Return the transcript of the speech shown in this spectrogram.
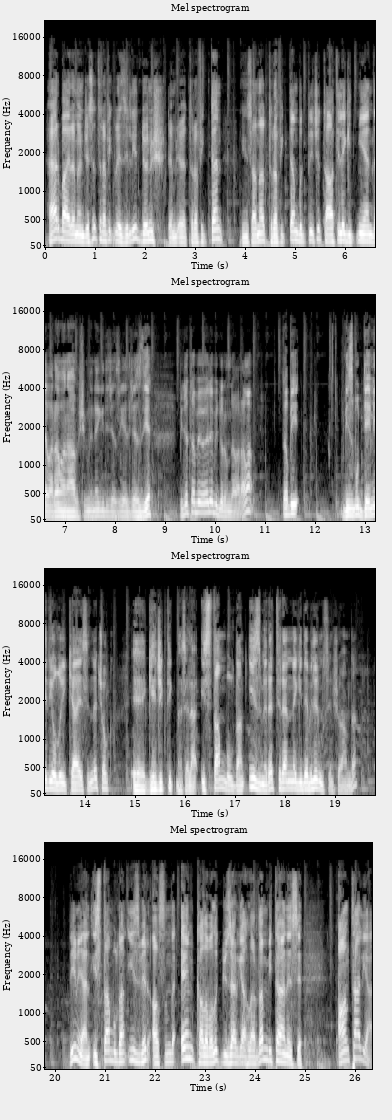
her bayram öncesi trafik rezilliği dönüş demiş. Evet trafikten insanlar trafikten bıktığı için tatile gitmeyen de var. Aman abi şimdi ne gideceğiz geleceğiz diye. Bir de tabii öyle bir durum da var ama tabii biz bu demir yolu hikayesinde çok e, geciktik mesela İstanbul'dan İzmir'e trenle gidebilir misin şu anda? Değil mi yani İstanbul'dan İzmir aslında en kalabalık güzergahlardan bir tanesi. Antalya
